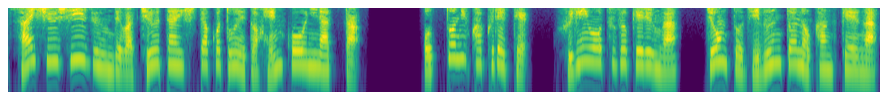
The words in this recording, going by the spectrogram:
最終シーズンでは中退したことへと変更になった。夫に隠れて不倫を続けるがジョンと自分との関係が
